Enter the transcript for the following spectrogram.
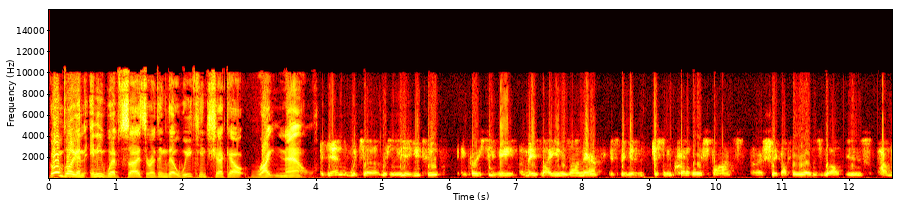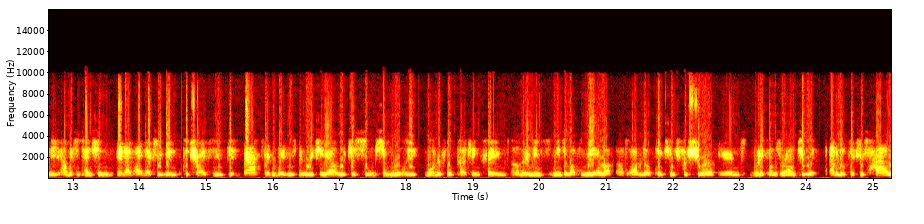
Go and plug in any websites or anything that we can check out right now. Again, which uh, which is via YouTube. Encourage TV, Amazed by You is on there. It's been getting just an incredible response uh, Shake Off the World as well is how many how much attention and I've, I've actually been to try to get back to everybody who's been reaching out with just some some really wonderful touching things. Um, and it means means a lot to me and a lot uh, to Avondale Pictures for sure. And when it comes around to it Avondale Pictures has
